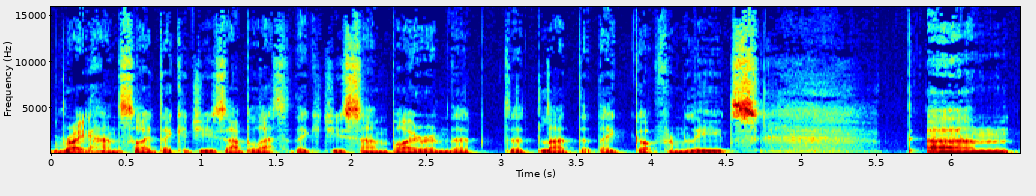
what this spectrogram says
right hand side, they could use Zabaleta, they could use Sam Byram, the, the lad that they got from Leeds. Um,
